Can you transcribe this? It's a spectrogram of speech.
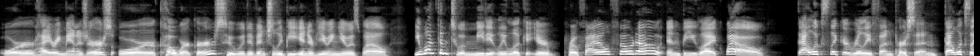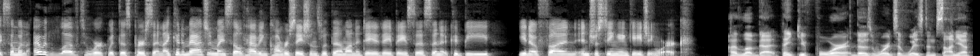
or hiring managers or coworkers who would eventually be interviewing you as well you want them to immediately look at your profile photo and be like wow that looks like a really fun person. That looks like someone I would love to work with this person. I could imagine myself having conversations with them on a day to day basis, and it could be you know, fun, interesting, engaging work. I love that. Thank you for those words of wisdom, Sonia.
